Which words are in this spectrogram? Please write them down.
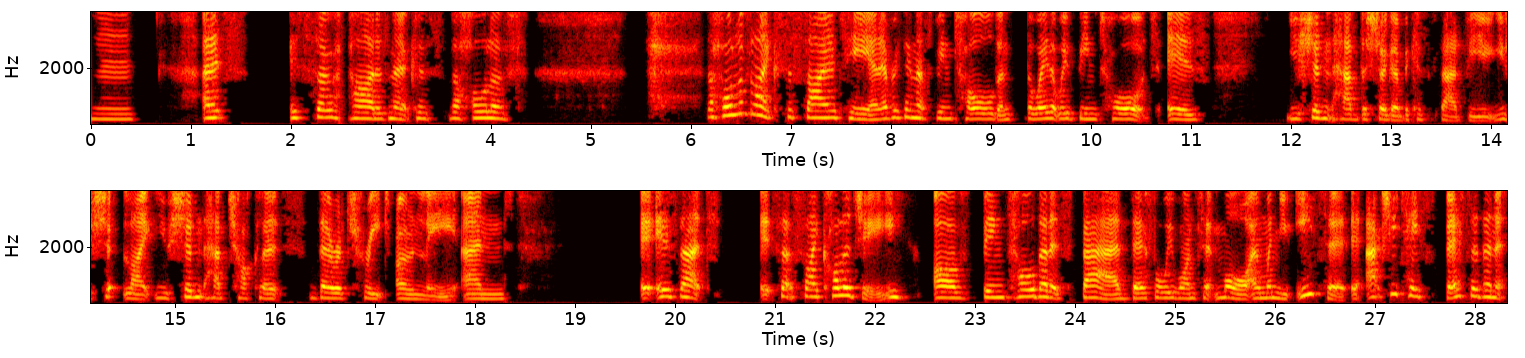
Mm. And it's it's so hard, isn't it? Because the whole of the whole of like society and everything that's been told and the way that we've been taught is you shouldn't have the sugar because it's bad for you. You should like you shouldn't have chocolates. They're a treat only. And it is that it's that psychology of being told that it's bad therefore we want it more. And when you eat it it actually tastes better than it,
